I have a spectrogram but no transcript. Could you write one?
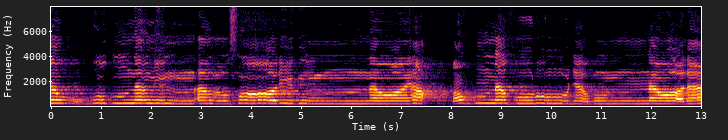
يَغْضُضْنَ مِنْ أَبْصَارِهِنَّ وَيَحْفَظْنَ فُرُوجَهُنَّ وَلَا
